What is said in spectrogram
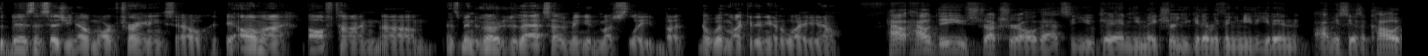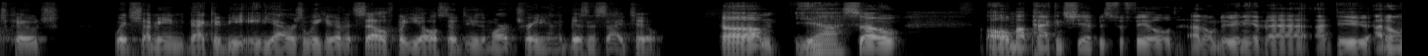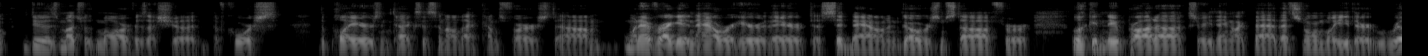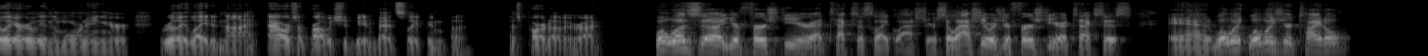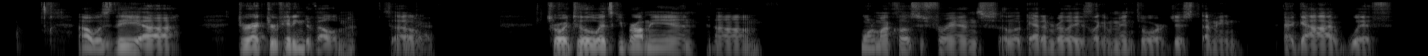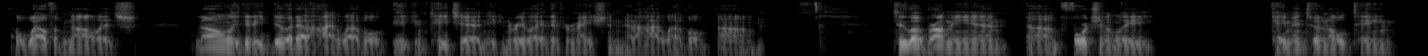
the business, as you know, Marv Training. So it, all my off time um, has been devoted to that. So I haven't been getting much sleep, but I wouldn't like it any other way, you know. How how do you structure all that so you can you make sure you get everything you need to get in? Obviously, as a college coach, which I mean that could be eighty hours a week in of itself, but you also do the Marv Training on the business side too. Um. Yeah. So all my pack and ship is fulfilled. I don't do any of that. I do I don't do as much with Marv as I should. Of course, the players in Texas and all that comes first. Um, whenever I get an hour here or there to sit down and go over some stuff or look at new products or anything like that, that's normally either really early in the morning or really late at night. Hours I probably should be in bed sleeping, but that's part of it, right? What was uh, your first year at Texas like last year? So last year was your first year at Texas. And what what was your title? I was the uh, director of hitting development. So okay. Troy Tulowitzki brought me in. Um, one of my closest friends. I look at him really as like a mentor. Just, I mean, a guy with a wealth of knowledge. Not only did he do it at a high level, he can teach it and he can relay the information at a high level. Um, Tulo brought me in. Um, fortunately, came into an old team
